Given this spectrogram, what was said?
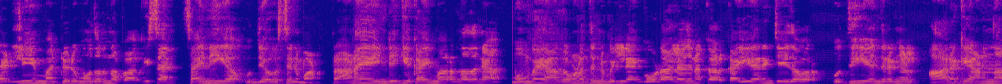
ഹെഡ്ലിയും മറ്റൊരു മുതിർന്ന പാകിസ്ഥാൻ സൈനിക ഉദ്യോഗസ്ഥനുമാണ്. റാണയെ ഇന്ത്യയ്ക്ക് കൈമാറുന്നതിന് മുംബൈ ആക്രമണത്തിന് പിന്നിലെ ഗൂഢാലോചനക്കാർ കൈകാര്യം ചെയ്തവർ ബുദ്ധി കേന്ദ്രങ്ങൾ ആരൊക്കെയാണെന്ന്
